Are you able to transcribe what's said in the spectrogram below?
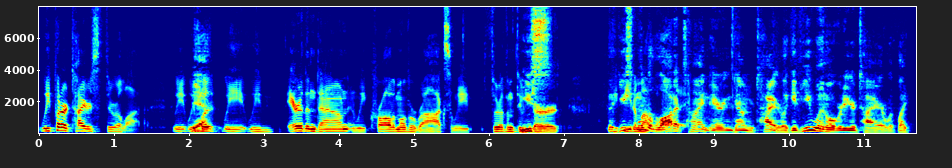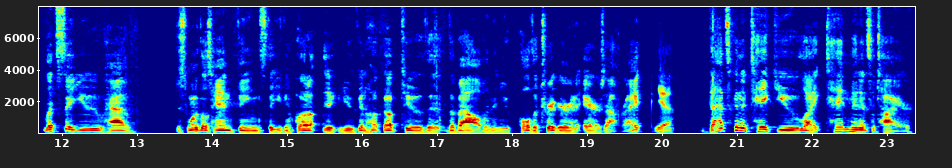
we put our tires through a lot. We we Yeah. put we we air them down and we crawl them over rocks and we throw them through You s- dirt. Like We you beat 'em spend a up lot of time airing down your tire. Like if you went over to your tire with like, let's say you have just one of those hand things that you can put up, you- you can hook up to the the valve, and then you pull the trigger and it airs out. Right? Yeah, That's going to take you like ten minutes of tire.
